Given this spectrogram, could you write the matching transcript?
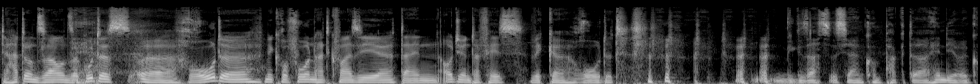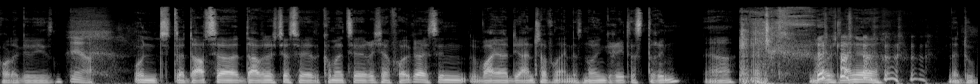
Da hat unser, unser gutes äh, Rode Mikrofon hat quasi dein Audiointerface weggerodet. Wie gesagt, es ist ja ein kompakter Handyrekorder gewesen. ja. Und da darf's ja, dadurch, dass wir kommerziell richtig erfolgreich sind, war ja die Anschaffung eines neuen Gerätes drin. Ja. Dann habe ich lange, na, du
